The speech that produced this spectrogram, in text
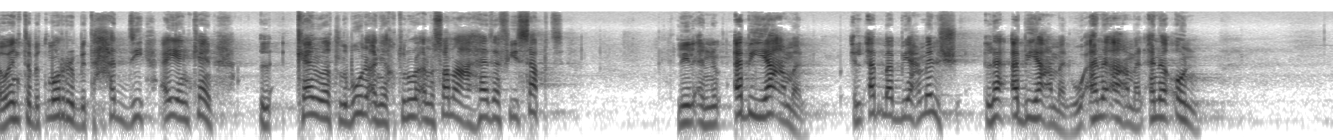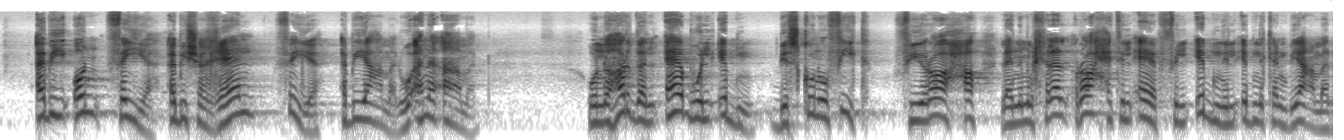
لو أنت بتمر بتحدي أيا كان. كانوا يطلبون أن يقتلون أن صنع هذا في سبت ليه؟ لأن أبي يعمل. الأب ما بيعملش. لا أبي يعمل وأنا أعمل. أنا أن. أبي أن فيا. أبي شغال فيا. أبي يعمل وأنا أعمل. والنهاردة الآب والابن بيسكنوا فيك في راحة لأن من خلال راحة الآب في الابن الابن كان بيعمل.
